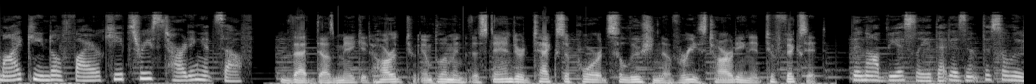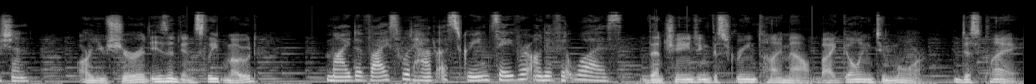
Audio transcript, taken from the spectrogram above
My Kindle Fire keeps restarting itself. That does make it hard to implement the standard tech support solution of restarting it to fix it. Then obviously that isn't the solution. Are you sure it isn't in sleep mode? My device would have a screensaver on if it was. Then changing the screen timeout by going to More, Display,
